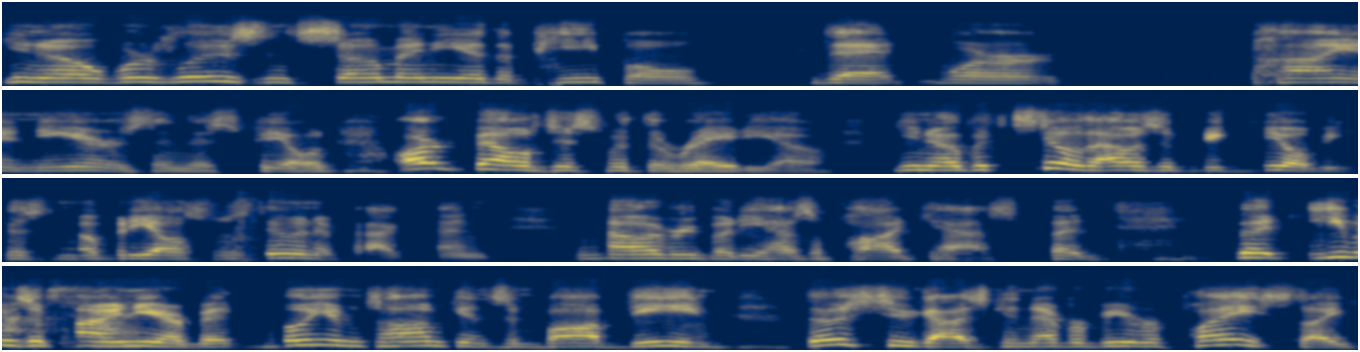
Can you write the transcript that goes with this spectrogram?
You know, we're losing so many of the people that were pioneers in this field. Art Bell just with the radio, you know, but still that was a big deal because nobody else was doing it back then. Now everybody has a podcast, but but he was a pioneer. But William Tompkins and Bob Dean, those two guys can never be replaced, like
